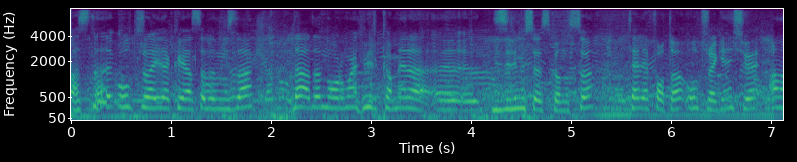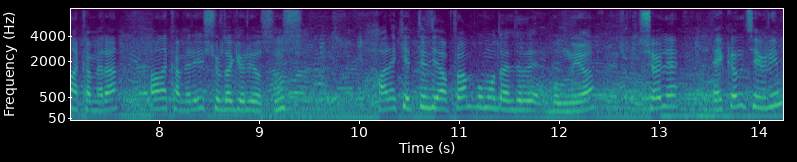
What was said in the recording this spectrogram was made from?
aslında Ultra ile kıyasladığımızda daha da normal bir kamera e, dizilimi söz konusu. Telefoto, ultra geniş ve ana kamera. Ana kamerayı şurada görüyorsunuz. Hareketli diyafram bu modelde de bulunuyor. Şöyle ekranı çevireyim.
